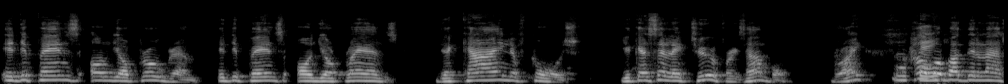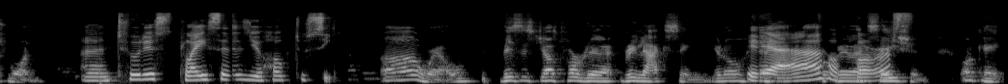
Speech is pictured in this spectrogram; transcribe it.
it depends on your program. It depends on your plans, the kind of course. You can select two, for example, right? Okay, How about the last one? and tourist places you hope to see. Ah, well, this is just for the relaxing, you know? Yeah, for of course. relaxation. Okay,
